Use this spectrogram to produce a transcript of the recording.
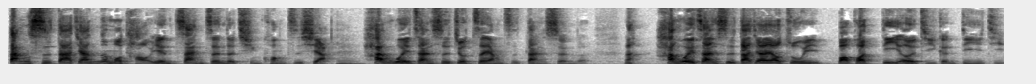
当时大家那么讨厌战争的情况之下，捍卫战士就这样子诞生了。那捍卫战士，大家要注意，包括第二集跟第一集，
